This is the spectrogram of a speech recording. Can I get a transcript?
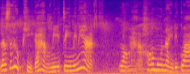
แล้วสรุปผีกระหังมีจริงไหมเนี่ย ลองหาข้อมูลหน่อยดีกว่า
